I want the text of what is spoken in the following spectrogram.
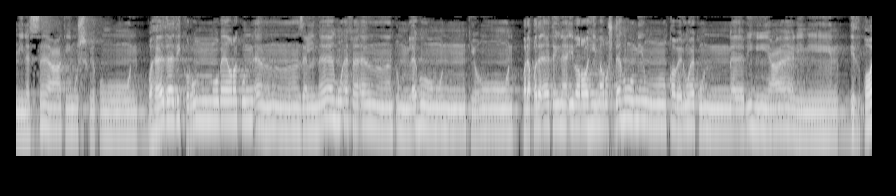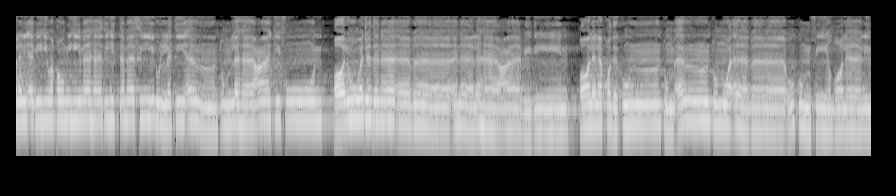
من الساعة مشفقون. وهذا ذكر مبارك أنزلناه أفأنتم له منكرون. ولقد آتينا إبراهيم رشده من قبل وكنا به عالمين. إذ قال لأبيه وقومه ما هذه التماثيل التي أنتم لها عاكفون؟ قالوا وجدنا آباءنا لها عابدين. قال لقد كنتم أنتم وآباؤكم في ضلال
